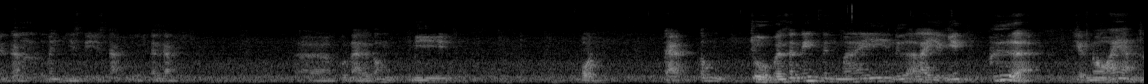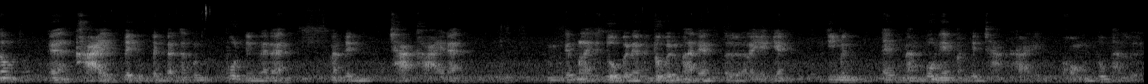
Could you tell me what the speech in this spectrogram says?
นะครับ ไม่มีสีสันนะครับเอ่อคุณอาจจะต้องมีบทแต่ต้องจูบกันสักนิดหนึ่งไหมหรืออะไรอย่างนี้ เพื่ออย่างน้อยอะมันต้องนะขายเป็นเป็นแต่ถ้าคุณพูดหนึ่งนะนะมันเป็นฉากขายนะมันเมื่อไหร่จะจูบกันเนี่ยมันจูบกันทุกผ่านเนี่ยเอออะไรอย่างเงี้ยที่มันไอ้หนังพวกนี้มันเป็นฉากขายของทุกอันเลย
